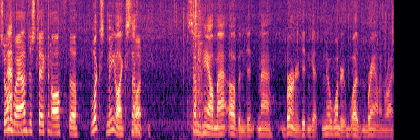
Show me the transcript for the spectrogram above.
So anyway, I'm just taking off the, Looks to me like some What? Somehow my oven didn't, my burner didn't get. No wonder it wasn't browning right.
